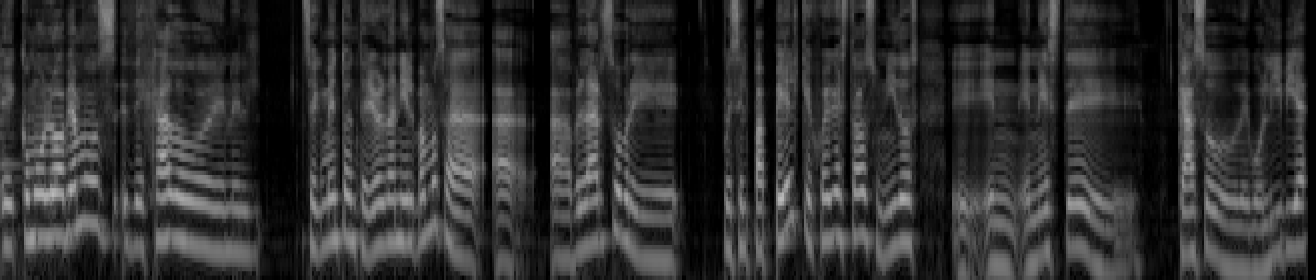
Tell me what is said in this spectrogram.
Eh, como lo habíamos dejado en el segmento anterior, Daniel, vamos a, a- a hablar sobre pues el papel que juega Estados Unidos eh, en, en este caso de Bolivia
